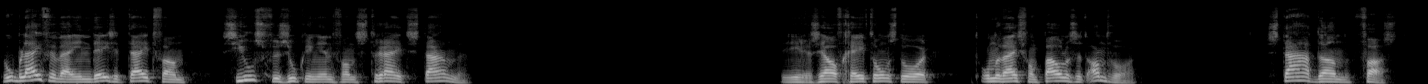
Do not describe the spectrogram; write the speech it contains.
hoe blijven wij in deze tijd van zielsverzoeking en van strijd staande? De Heere zelf geeft ons door het onderwijs van Paulus het antwoord. Sta dan vast.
